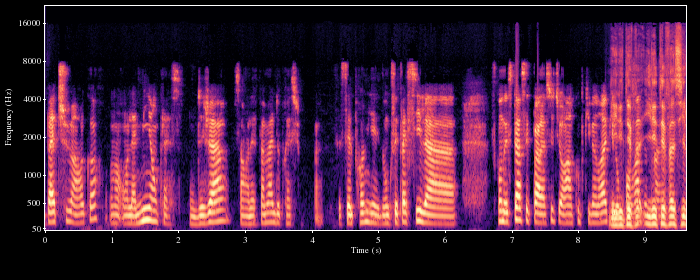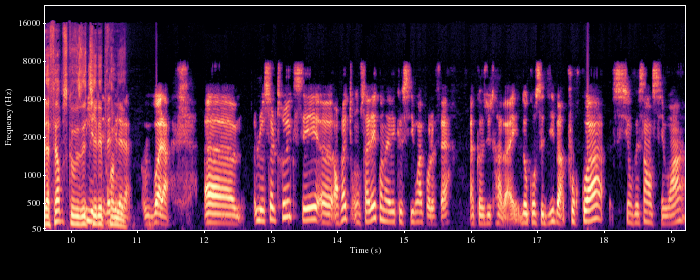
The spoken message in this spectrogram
battu un record, on, on l'a mis en place. Donc déjà, ça enlève pas mal de pression. C'est le premier. Donc c'est facile à. Ce qu'on espère, c'est que par la suite, il y aura un couple qui viendra. Qui il était, il était facile à faire parce que vous étiez les premiers. Voilà. Euh, le seul truc, c'est, en fait, on savait qu'on avait que six mois pour le faire à cause du travail. Donc on s'est dit, bah, pourquoi, si on fait ça en six mois,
